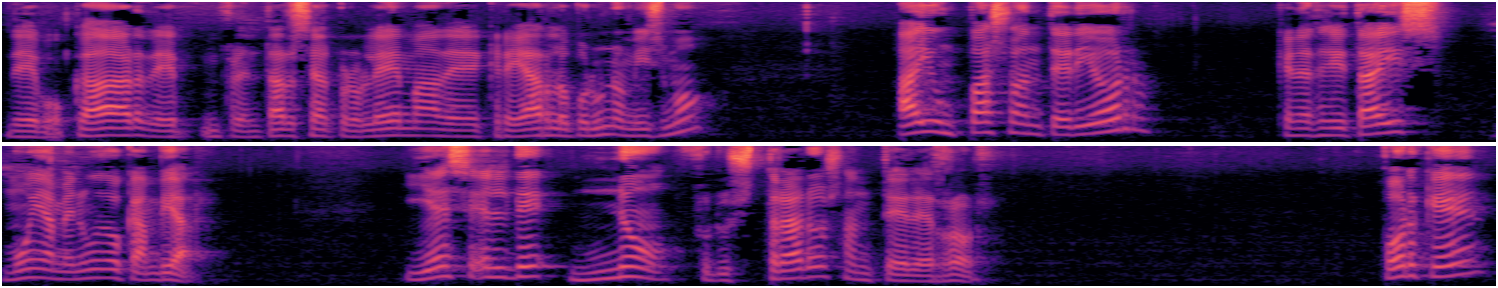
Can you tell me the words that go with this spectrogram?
de evocar, de enfrentarse al problema, de crearlo por uno mismo, hay un paso anterior que necesitáis muy a menudo cambiar, y es el de no frustraros ante el error. Porque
